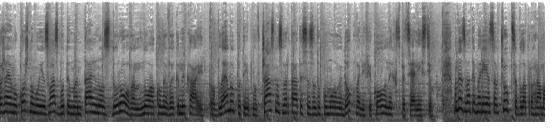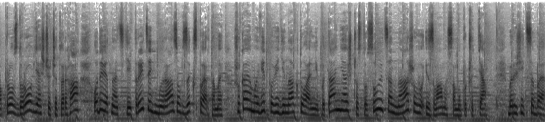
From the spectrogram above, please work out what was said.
Бажаємо кожному із вас бути ментально здоровим. Ну а коли виникають проблеми, потрібно вчасно звертатися за допомогою до кваліфікованих спеціалістів. Мене звати Марія Савчук. Це була програма про здоров'я. Щочетверга о 19.30 Ми разом з експертами шукаємо відповіді на актуальні питання, що стосуються нашого із вами самопочуття. Бережіть себе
